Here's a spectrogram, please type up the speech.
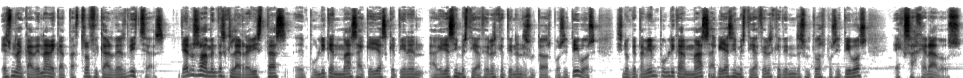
es una cadena de catastróficas desdichas. Ya no solamente es que las revistas eh, publiquen más aquellas que tienen aquellas investigaciones que tienen resultados positivos, sino que también publican más aquellas investigaciones que tienen resultados positivos exagerados.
